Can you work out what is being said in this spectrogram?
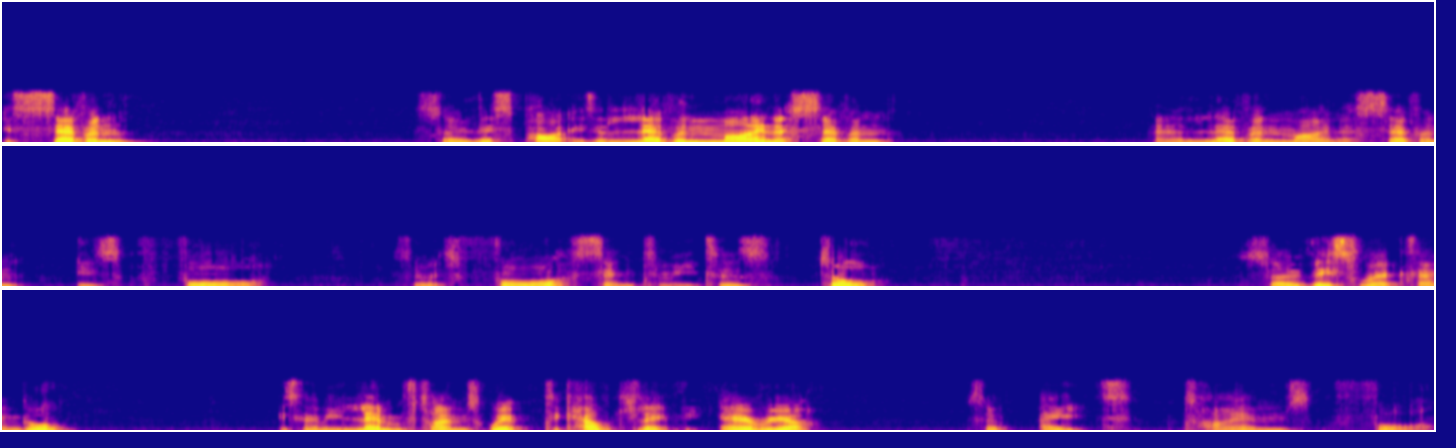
is 7. So this part is 11 minus 7. And 11 minus 7 is 4. So it's 4 centimeters tall. So this rectangle is going to be length times width to calculate the area. So 8 times 4.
